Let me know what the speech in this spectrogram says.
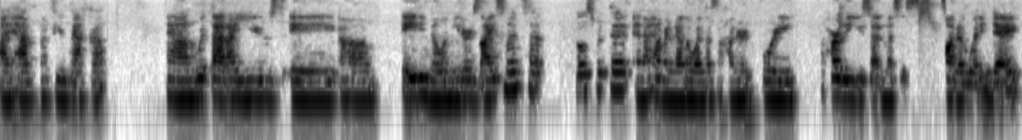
I have a few backup. And with that, I used a um, 80 millimeters lens that goes with it. And I have another one that's 140. I hardly use that unless it's on a wedding day.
